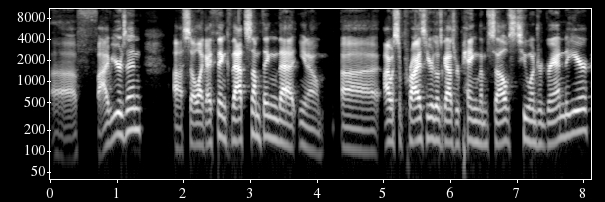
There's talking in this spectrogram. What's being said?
uh, five years in. Uh, so like I think that's something that you know, uh, I was surprised here those guys were paying themselves two hundred grand a year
